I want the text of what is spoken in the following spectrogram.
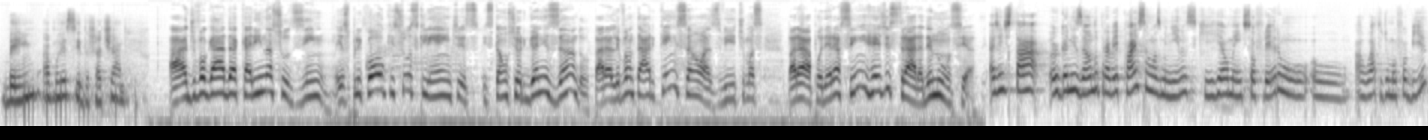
bem aborrecida, chateada. A advogada Karina Suzin explicou que suas clientes estão se organizando para levantar quem são as vítimas, para poder assim registrar a denúncia. A gente está organizando para ver quais são as meninas que realmente sofreram o, o, o ato de homofobia,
